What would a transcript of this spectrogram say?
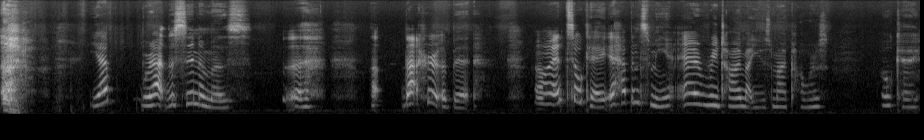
yep, we're at the cinemas. Uh, that, that hurt a bit. Oh, it's okay. It happens to me every time I use my powers. Okay.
